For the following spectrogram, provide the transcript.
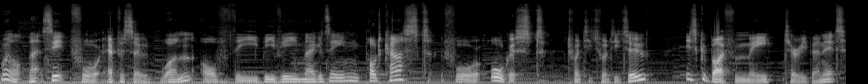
Well, that's it for episode one of the BV Magazine podcast for August 2022. It's goodbye from me, Terry Bennett.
